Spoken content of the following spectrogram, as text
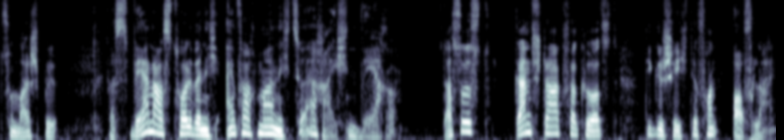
Zum Beispiel, was wäre das toll, wenn ich einfach mal nicht zu erreichen wäre. Das ist, ganz stark verkürzt, die Geschichte von Offline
